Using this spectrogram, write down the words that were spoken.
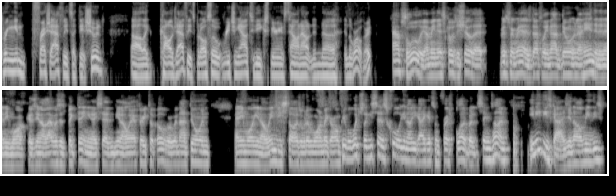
bringing in fresh athletes like they should, uh, like college athletes, but also reaching out to the experienced talent out in uh, in the world, right? Absolutely. I mean, this goes to show that Vince McMahon is definitely not doing a hand in it anymore because you know that was his big thing. And I said, you know, after he took over, we're not doing any more, you know, indie stars or whatever. We want to make our own people, which, like you said, is cool. You know, you gotta get some fresh blood, but at the same time, you need these guys. You know, I mean, these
